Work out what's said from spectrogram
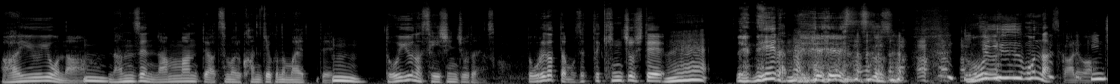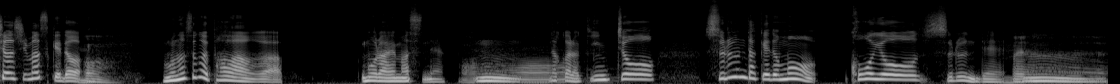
ああいうようなうん。何千何万って集まる観客の前ってうん。どういうような精神状態なんですか？俺だったらもう絶対緊張してね「いやねえ」だって。そうそう。どういうもんなんですかあれは。緊張しますけど、うん。ものすごいパワーがもらえますね。うん、だから緊張するんだけども高揚するんで、えー。うん。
